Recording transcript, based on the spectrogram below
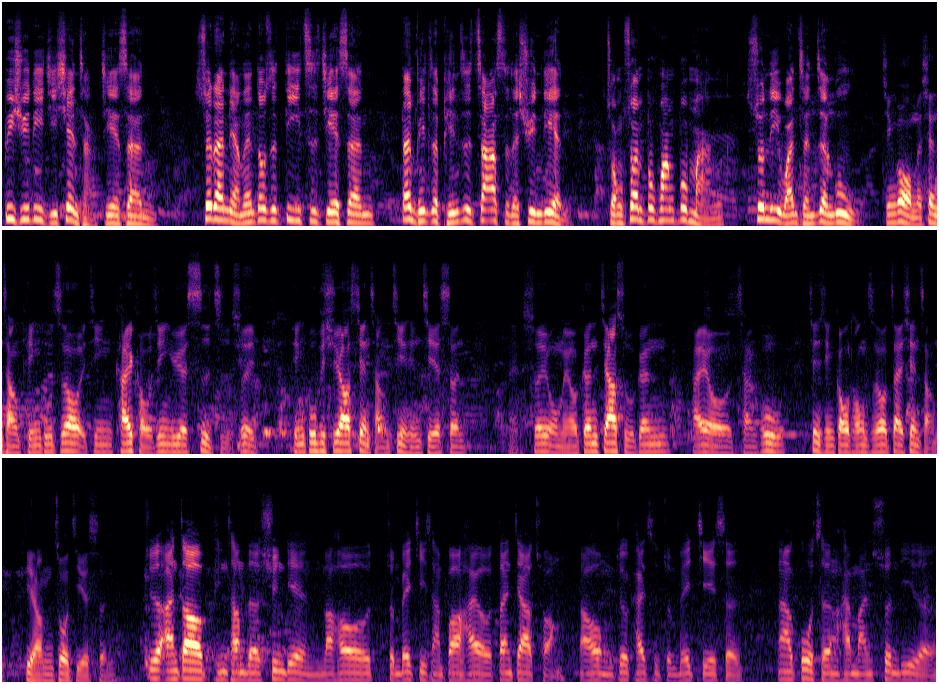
必须立即现场接生。虽然两人都是第一次接生，但凭着平日扎实的训练，总算不慌不忙，顺利完成任务。经过我们现场评估之后，已经开口已经约四指，所以评估必须要现场进行接生。所以我们有跟家属跟还有产妇进行沟通之后，在现场替他们做接生，就是按照平常的训练，然后准备机产包还有担架床，然后我们就开始准备接生。那过程还蛮顺利的，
